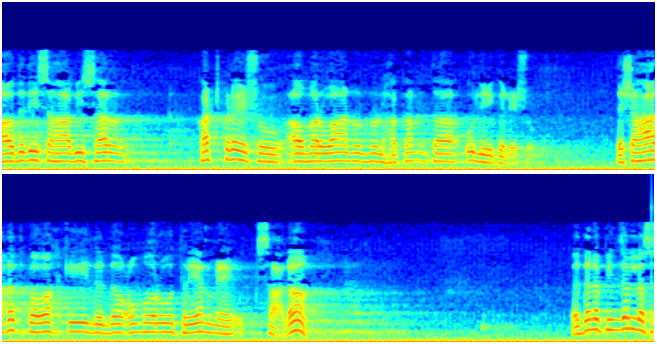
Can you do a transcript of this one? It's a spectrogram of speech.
او د دې صحابي سر کټ کړې شو او مروان ابن الحکم ته الی ګلې شو د شهادت په وخت کې د د عمر 93 سال دنه پنځل لس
